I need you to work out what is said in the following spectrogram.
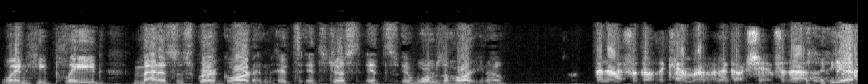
when he played Madison Square Garden. It's it's just it's it warms the heart, you know. And I forgot the camera and I got shit for that. Yeah.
